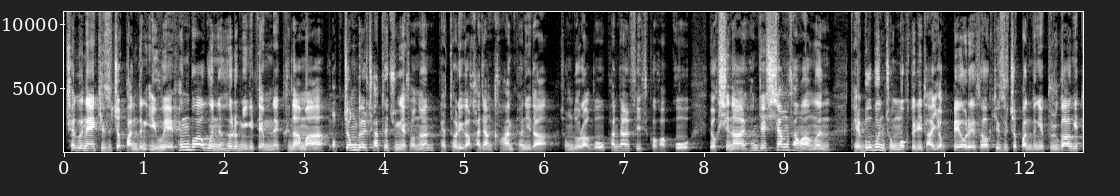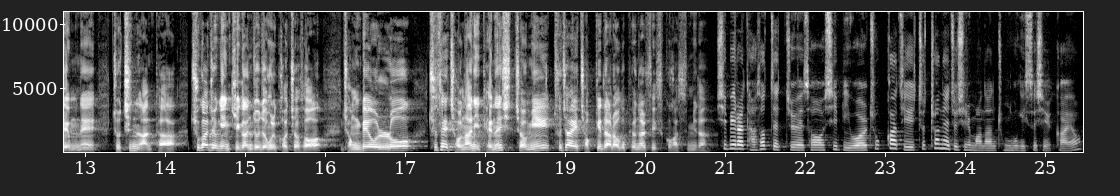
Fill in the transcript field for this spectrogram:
최근에 기술적 반등 이후에 횡보하고 있는 흐름이기 때문에 그나마 업종별 차트 중에서는 배터리가 가장 강한 편이다 정도라고 판단할 수 있을 것 같고 역시나 현재 시장 상황은 대부분 종목들이 다 역배열에서 기술적 반등에 불과하기 때문에 좋지는 않다. 추가적인 기간 조정을 거쳐서 정배열로 추세 전환이 되는 시점이 투자의 적기다라고 표현할 수 있을 것 같습니다. 11월 다섯째 주에서 12월 초까지 추천해 주실 만한 종목 있으실까요?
